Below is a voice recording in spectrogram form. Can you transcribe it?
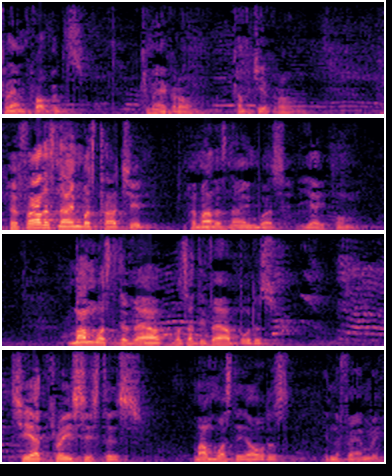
Klan province, Khmer Krom. Her father's name was Tachit, her mother's name was Yai Pum. Mum was, devout, was a devout Buddhist. She had three sisters. Mum was the oldest in the family.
